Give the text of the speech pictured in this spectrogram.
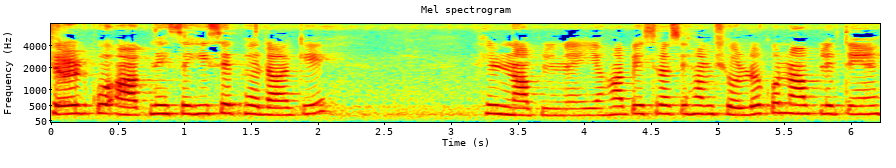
शर्ट को आपने सही से फैला के फिर नाप लेना है। यहाँ पे इस तरह से हम शोल्डर को नाप लेते हैं।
